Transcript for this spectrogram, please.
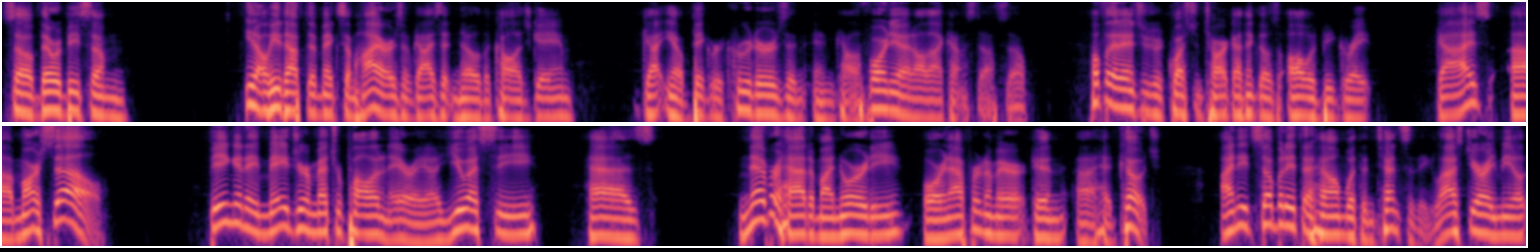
So there would be some, you know, he'd have to make some hires of guys that know the college game, got, you know, big recruiters in, in California and all that kind of stuff. So hopefully that answers your question, Tark. I think those all would be great guys. Uh, Marcel, being in a major metropolitan area, USC has never had a minority or an African American uh, head coach. I need somebody at the helm with intensity. Last year I email,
